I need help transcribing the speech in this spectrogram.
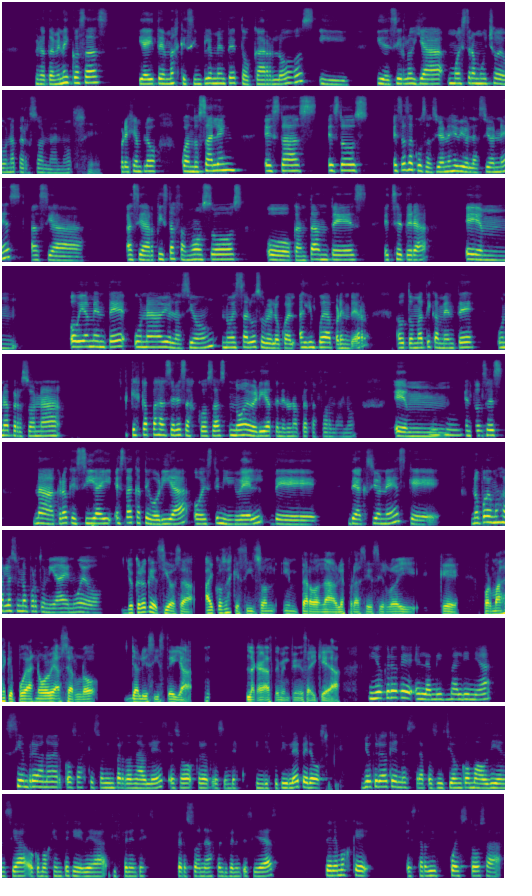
pero también hay cosas y hay temas que simplemente tocarlos y, y decirlos ya muestra mucho de una persona, ¿no? Sí. Por ejemplo, cuando salen estas, estos, estas acusaciones de violaciones hacia, hacia artistas famosos o cantantes, etcétera, em, obviamente una violación no es algo sobre lo cual alguien puede aprender. Automáticamente una persona que es capaz de hacer esas cosas no debería tener una plataforma, ¿no? Em. Entonces, nada, creo que sí hay esta categoría o este nivel de, de acciones que no podemos darles una oportunidad de nuevo. Yo creo que sí, o sea, hay cosas que sí son imperdonables, por así decirlo, y que por más de que puedas no volver a hacerlo, ya lo hiciste y ya la cagaste, ¿me entiendes? Ahí queda. Y yo creo que en la misma línea siempre van a haber cosas que son imperdonables, eso creo que es indis- indiscutible, pero Sí, yo creo que nuestra posición como audiencia o como gente que vea diferentes personas con diferentes ideas, tenemos que estar dispuestos a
